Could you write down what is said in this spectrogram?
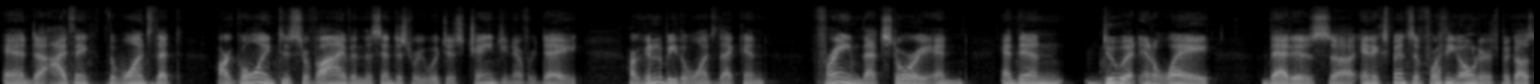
And uh, I think the ones that are going to survive in this industry, which is changing every day, are going to be the ones that can frame that story and and then do it in a way that is uh, inexpensive for the owners because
